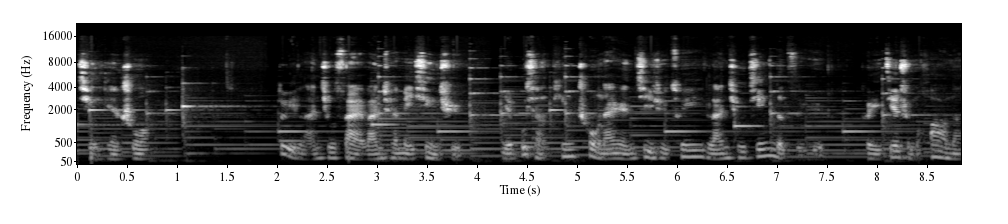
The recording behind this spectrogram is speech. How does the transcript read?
晴天说。对篮球赛完全没兴趣，也不想听臭男人继续吹篮球精的子玉，可以接什么话呢？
